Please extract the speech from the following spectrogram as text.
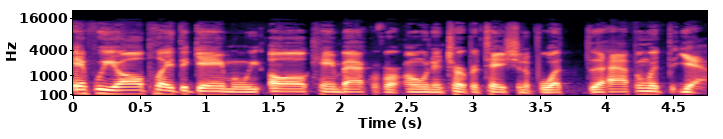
If we all played the game and we all came back with our own interpretation of what happened with yeah.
